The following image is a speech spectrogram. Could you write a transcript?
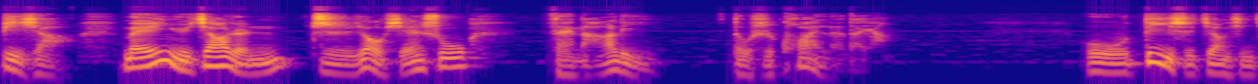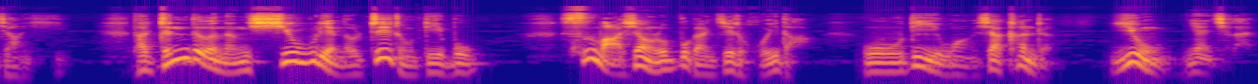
陛下，美女佳人只要贤淑，在哪里都是快乐的呀。”武帝是将信将疑，他真的能修炼到这种地步？司马相如不敢接着回答。武帝往下看着，又念起来。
